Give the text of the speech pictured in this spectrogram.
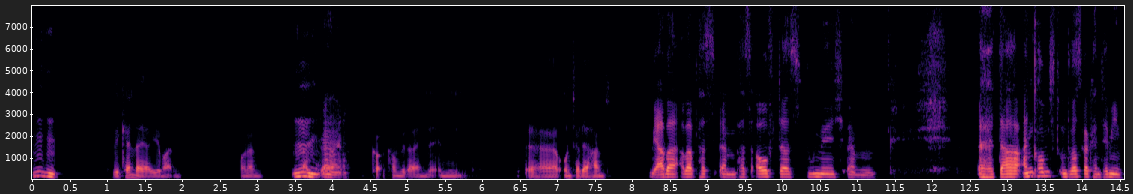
Mhm. Wir kennen da ja jemanden. Und dann Mhm. Ja. Ja, ja. ko kommen wir da in, in, äh, unter der Hand. ja, aber, aber pass, ähm, pass auf, dass du nicht ähm, äh, da ankommst und du hast gar keinen Termin.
